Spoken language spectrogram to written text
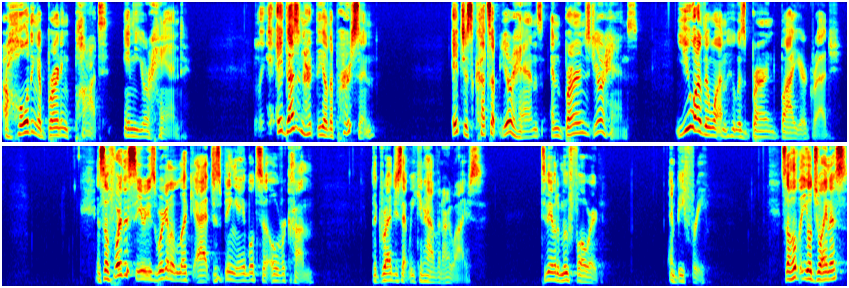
or holding a burning pot in your hand. It doesn't hurt the other person. It just cuts up your hands and burns your hands. You are the one who is burned by your grudge. And so for this series, we're going to look at just being able to overcome the grudges that we can have in our lives, to be able to move forward and be free. So I hope that you'll join us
